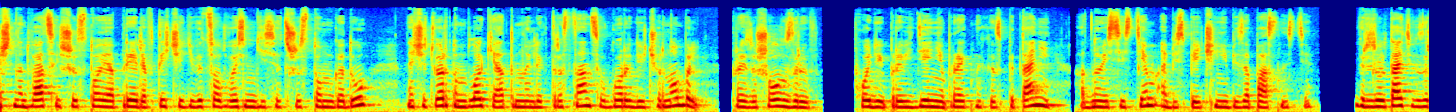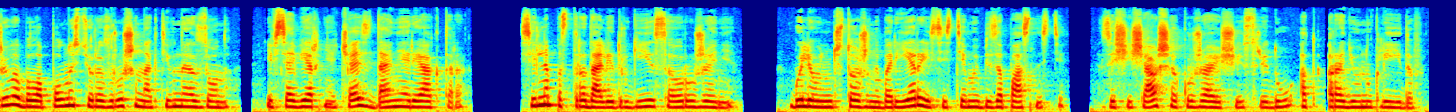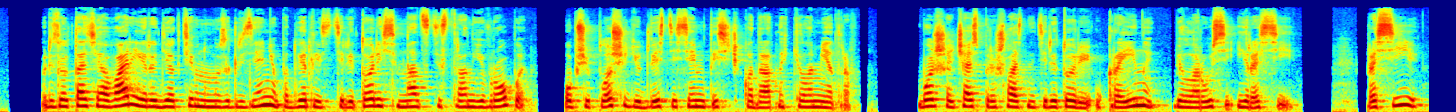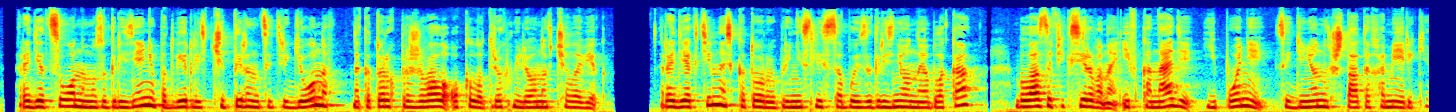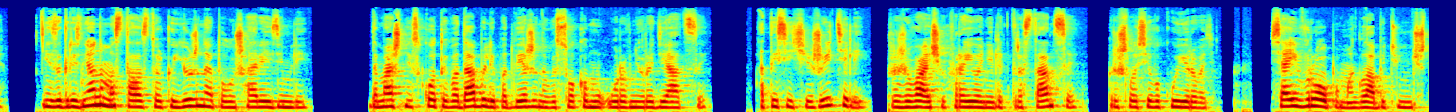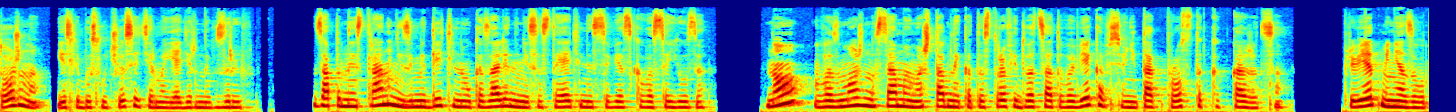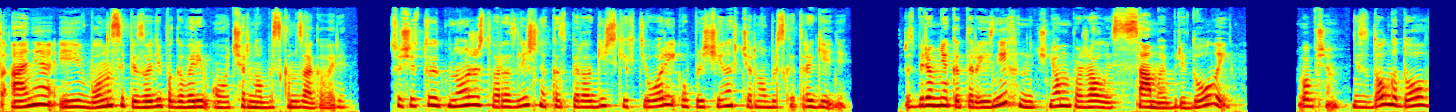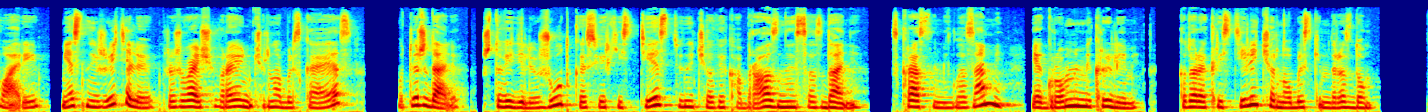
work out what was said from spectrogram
ночь на 26 апреля в 1986 году на четвертом блоке атомной электростанции в городе Чернобыль произошел взрыв в ходе проведения проектных испытаний одной из систем обеспечения безопасности. В результате взрыва была полностью разрушена активная зона и вся верхняя часть здания реактора. Сильно пострадали другие сооружения. Были уничтожены барьеры и системы безопасности, защищавшие окружающую среду от радионуклеидов. В результате аварии радиоактивному загрязнению подверглись территории 17 стран Европы общей площадью 207 тысяч квадратных километров. Большая часть пришлась на территории Украины, Беларуси и России. В России радиационному загрязнению подверглись 14 регионов, на которых проживало около 3 миллионов человек. Радиоактивность, которую принесли с собой загрязненные облака, была зафиксирована и в Канаде, Японии, Соединенных Штатах Америки. Незагрязненным осталось только южное полушарие Земли. Домашний скот и вода были подвержены высокому уровню радиации, а тысячи жителей, проживающих в районе электростанции, пришлось эвакуировать. Вся Европа могла быть уничтожена, если бы случился термоядерный взрыв. Западные страны незамедлительно указали на несостоятельность Советского Союза. Но, возможно, в самой масштабной катастрофе 20 века все не так просто, как кажется. Привет, меня зовут Аня, и в бонус-эпизоде поговорим о Чернобыльском заговоре. Существует множество различных конспирологических теорий о причинах Чернобыльской трагедии. Разберем некоторые из них и начнем, пожалуй, с самой бредовой. В общем, незадолго до аварии местные жители, проживающие в районе Чернобыльской АЭС, утверждали, что видели жуткое сверхъестественное человекообразное создание с красными глазами и огромными крыльями, которое крестили чернобыльским дроздом.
